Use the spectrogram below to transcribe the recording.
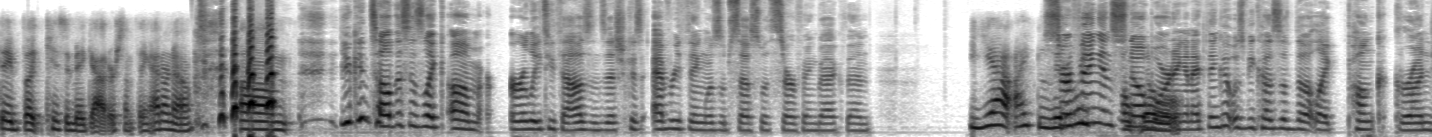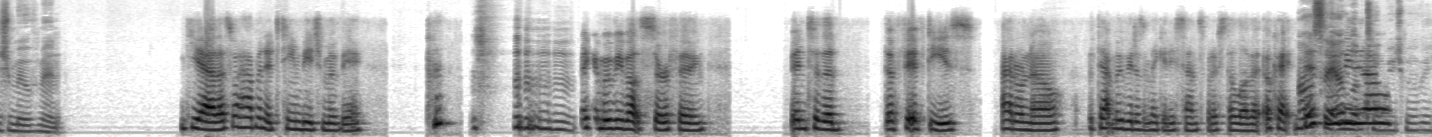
they like kiss and make out or something. I don't know. Um, You can tell this is like um early 2000s ish because everything was obsessed with surfing back then. yeah, I literally Surfing and don't know. snowboarding, and I think it was because of the like punk grunge movement. Yeah, that's what happened to Teen Beach Movie. Make a movie about surfing into the the fifties. I don't know. But that movie doesn't make any sense, but I still love it. Okay, this Honestly, I movie love though, Teen Beach Movie.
